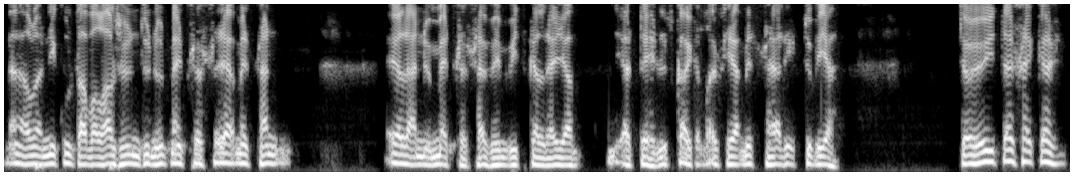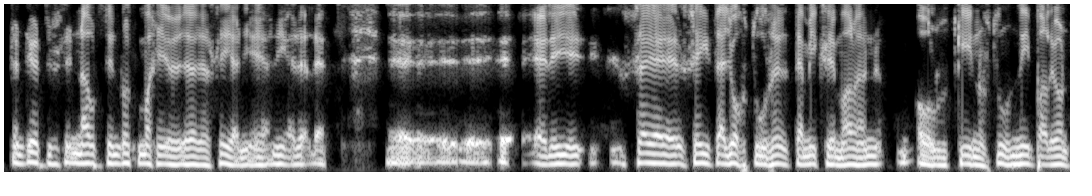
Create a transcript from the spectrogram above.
mä olen niin kuin tavallaan syntynyt metsässä ja metsän, elänyt metsässä hyvin pitkälle ja, ja tehnyt kaikenlaisia metsään liittyviä töitä sekä sitten tietysti nauttinut marjoja ja sieniä ja niin edelleen. E, e, eli se, siitä johtuu se, että miksi mä olen ollut kiinnostunut niin paljon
